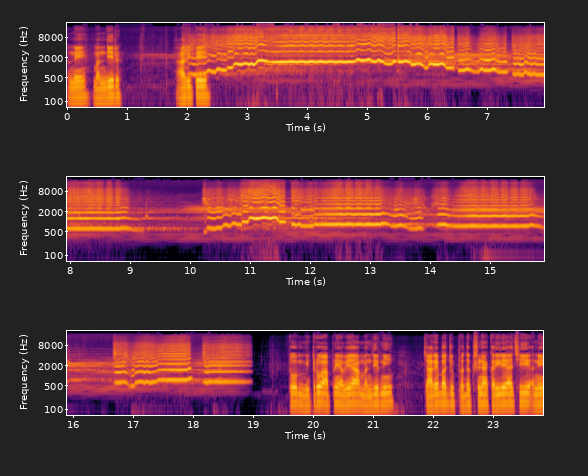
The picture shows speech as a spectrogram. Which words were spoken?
અને મંદિર આ રીતે તો મિત્રો, આપણે હવે આ મંદિરની ચારે બાજુ પ્રદક્ષિણા કરી રહ્યા છીએ અને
